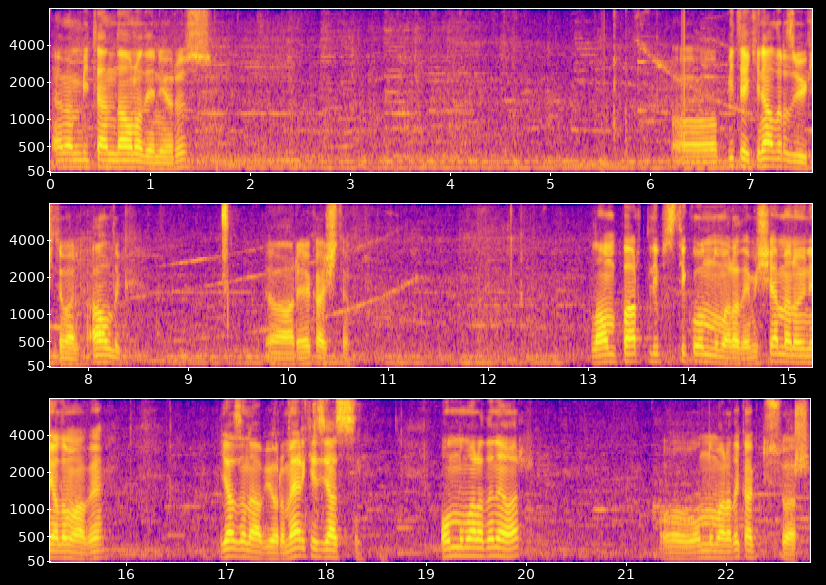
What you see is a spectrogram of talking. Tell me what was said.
Hemen bir tane daha ona deniyoruz. O bir tekini alırız büyük ihtimal. Aldık. Ya araya kaçtı. Lampard lipstick 10 numara demiş. Hemen oynayalım abi. Yazın abi yorum. Herkes yazsın. 10 numarada ne var? O 10 numarada kaktüs var.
